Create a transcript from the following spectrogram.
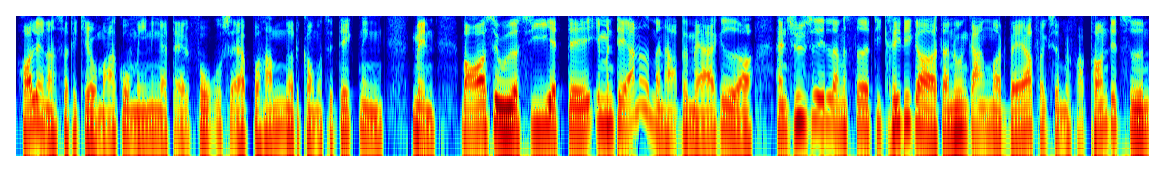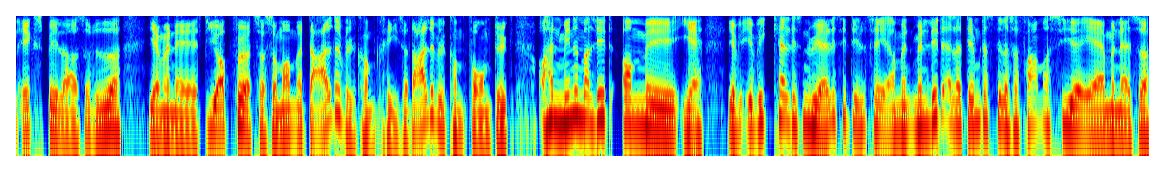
hollænder, så det giver jo meget god mening, at alt fokus er på ham, når det kommer til dækningen, men var også ude at sige, at øh, jamen, det er noget, man har bemærket, og han synes et eller andet sted, at de kritikere, der nu engang måtte være, for eksempel fra Pondit-siden, X-spillere osv., jamen, øh, de opførte sig som om, at der aldrig vil komme kriser, der aldrig vil komme formdyk. Og han mindede mig lidt om, øh, ja, jeg, jeg vil ikke kalde det sådan reality-deltager, men, men lidt af dem, der stiller sig frem og siger, ja, men altså,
